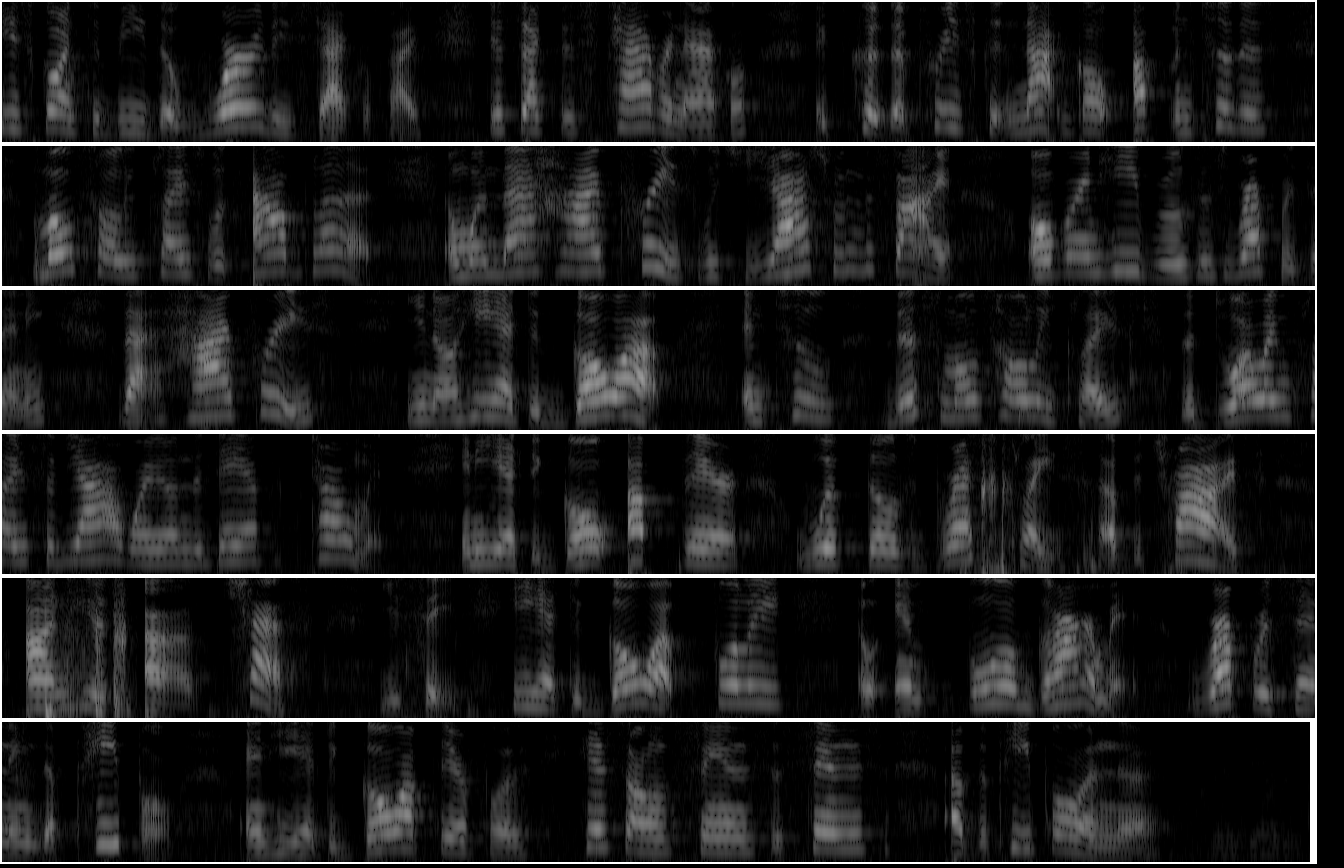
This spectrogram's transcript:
He's going to be the worthy sacrifice. Just like this tabernacle, could, the priest could not go up into this most holy place without blood. And when that high priest, which Yahshua the Messiah over in Hebrews is representing, that high priest, you know, he had to go up into this most holy place, the dwelling place of Yahweh on the Day of Atonement. And he had to go up there with those breastplates of the tribes on his uh, chest, you see. He had to go up fully uh, in full garment representing the people. And he had to go up there for his own sins, the sins of the people, and the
